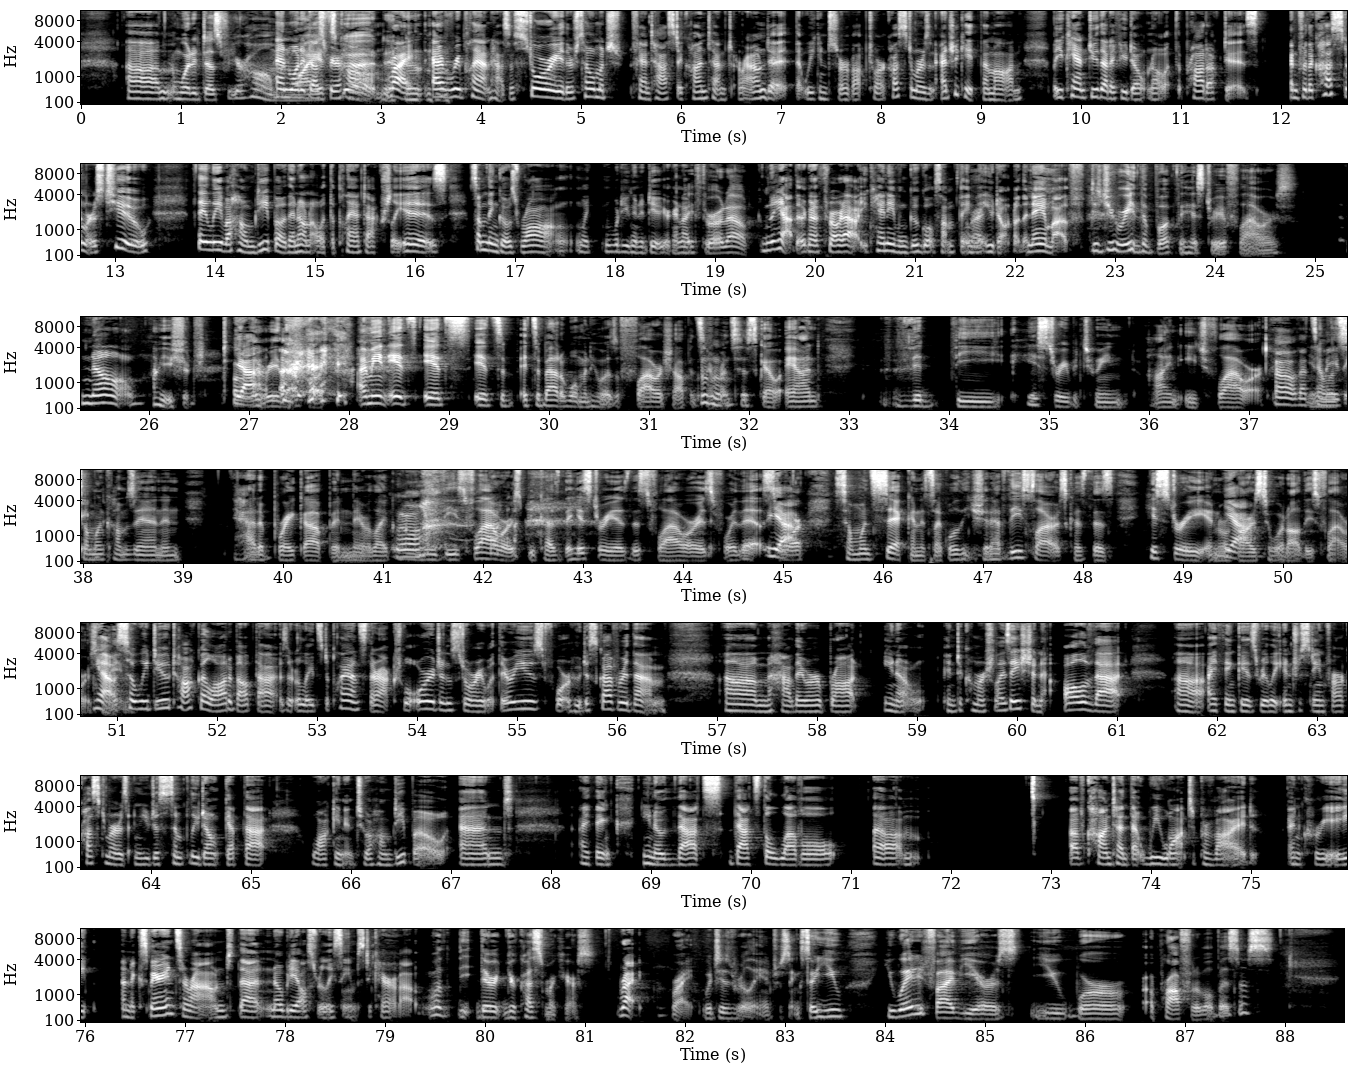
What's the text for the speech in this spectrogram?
Um, And what it does for your home. and what it does for it's your home. good. Right. Every plant has a story. There's so much fantastic content around it that we can serve up to our customers and educate them on. But you can't do that if you don't know what the product is. And for the customers too, if they leave a Home Depot, they don't know what the plant actually is. Something goes wrong. Like, what are you going to do? You're going to, throw it out. yeah, they're going to throw it out. You can't even Google something Right. that you don't know the name of. Did you read the book, The History of Flowers? No. Oh, you should totally yeah. read that book. I mean, it's it's it's it's about a woman who has a flower shop in San Mhm. Francisco, and the the history between behind each flower. Oh, that's you know, when someone comes in and had a breakup and they were like, we need these flowers because the history is this flower is for this. Yeah. Or someone's sick and it's like, well, you should have these flowers because there's history in Yeah. regards to what all these flowers Yeah, mean. so we do talk a lot about that as it relates to plants, their actual origin story, what they were used for, who discovered them, um, how they were brought, you know, into commercialization. All of that, uh, I think, is really interesting for our customers, and you just simply don't get that walking into a Home Depot. And I think you know that's that's the level um, of content that we want to provide and create an experience around that nobody else really seems to care about. well, your customer cares. Right. Right, which is really interesting. So you you waited five years. You were a profitable business.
